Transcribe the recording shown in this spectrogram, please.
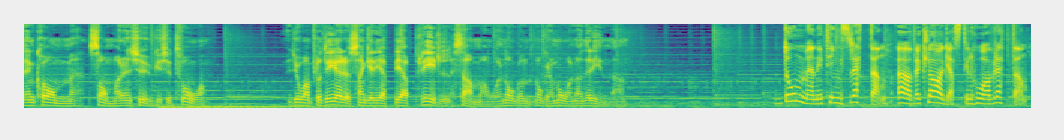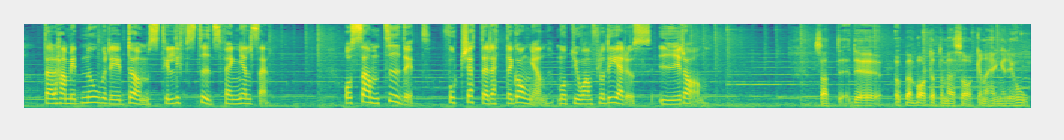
den kom sommaren 2022. Johan Floderus han grep i april samma år, någon, några månader innan. Domen i tingsrätten överklagas till hovrätten där Hamid Nouri döms till livstidsfängelse. Och samtidigt fortsätter rättegången mot Johan Floderus i Iran. Så att det är uppenbart att de här sakerna hänger ihop.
